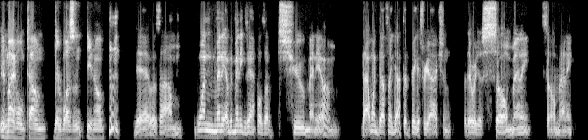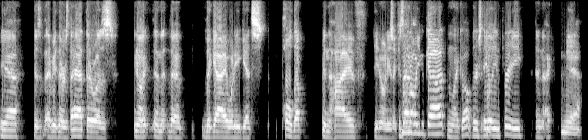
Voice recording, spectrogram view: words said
in my hometown, there wasn't, you know. yeah, it was um one many of the many examples of too many of them. That one definitely got the biggest reaction, but there were just so many, so many. Yeah, I mean, there was that. There was, you know, and the, the the guy when he gets pulled up in the hive, you know, and he's like, "Is that all you got?" And I'm like, "Oh, there's Alien Three, and I Yeah,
